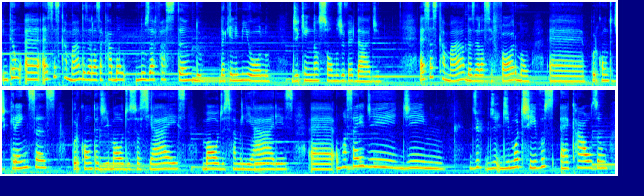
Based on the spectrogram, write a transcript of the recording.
Então, é, essas camadas elas acabam nos afastando daquele miolo de quem nós somos de verdade. Essas camadas elas se formam é, por conta de crenças, por conta de moldes sociais, moldes familiares, é, uma série de, de, de, de, de motivos é, causam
